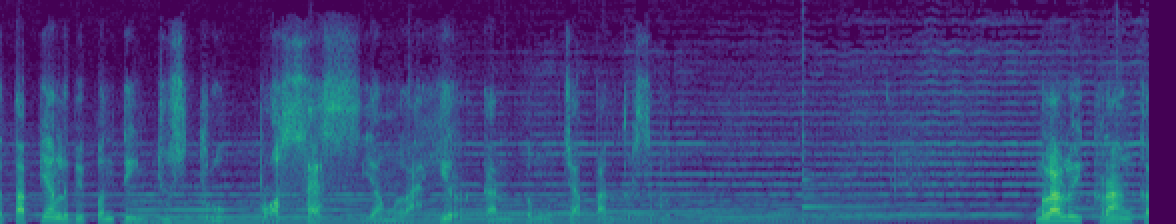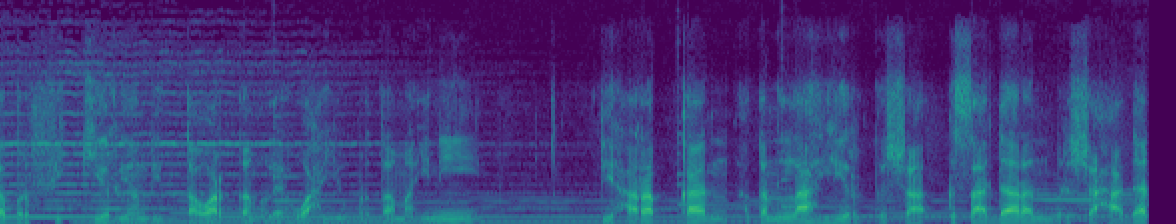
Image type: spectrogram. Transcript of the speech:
tetapi yang lebih penting justru proses yang melahirkan pengucapan tersebut. Melalui kerangka berpikir yang ditawarkan oleh wahyu pertama ini, diharapkan akan lahir kesadaran bersyahadat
